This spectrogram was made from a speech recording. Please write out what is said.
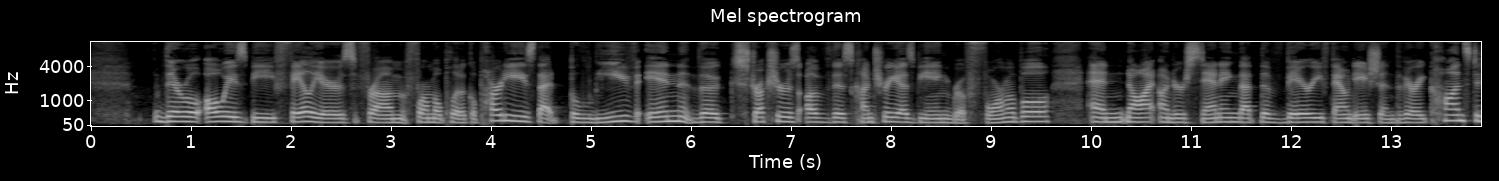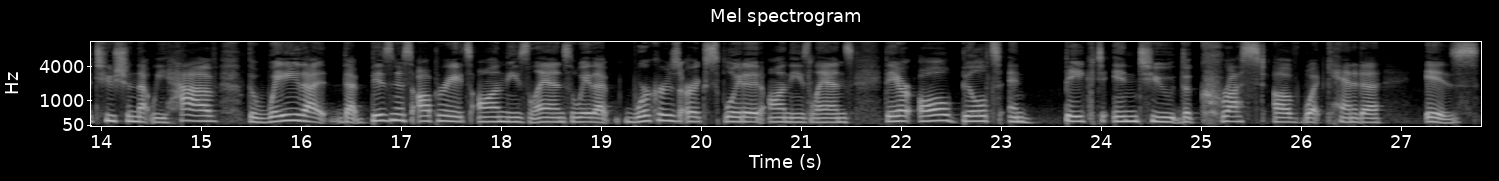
there will always be failures from formal political parties that believe in the structures of this country as being reformable and not understanding that the very foundation, the very constitution that we have, the way that, that business operates on these lands, the way that workers are exploited on these lands, they are all built and baked into the crust of what Canada is.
